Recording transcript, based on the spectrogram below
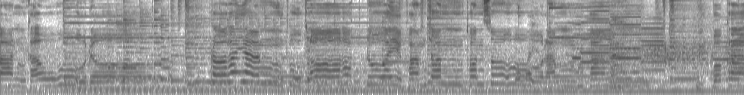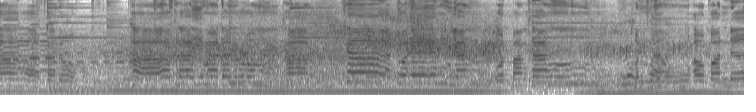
บ้านเขาโดนเพราะยังถูกหลอกด้วยความจนทนสู้ลำพังบอกลากระโดดพาใครมาเดินร่วมทางแค่ตัวเองยังอดบางครั้งทนเหงาเอาก่อนเด้อ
